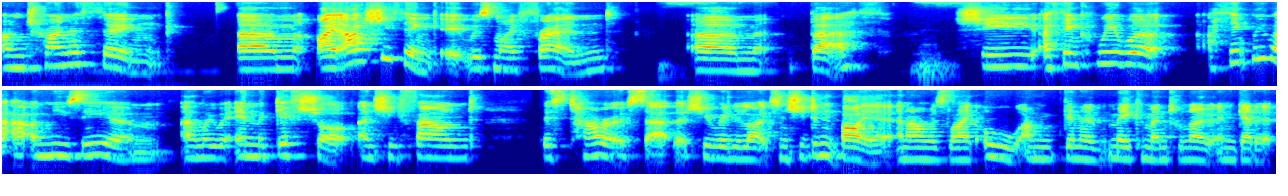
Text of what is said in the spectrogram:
I'm trying to think. Um, I actually think it was my friend um, Beth, she, I think we were, I think we were at a museum and we were in the gift shop and she found this tarot set that she really liked and she didn't buy it. And I was like, oh, I'm going to make a mental note and get it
